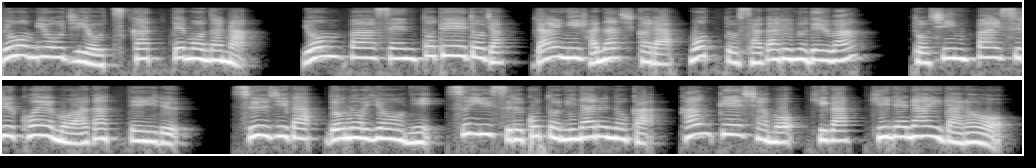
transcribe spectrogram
同名字を使っても7、4%程度じゃ、第二話からもっと下がるのでは？と心配する声も上がっている。数字がどのように推移することになるのか、関係者も気が切れないだろう。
